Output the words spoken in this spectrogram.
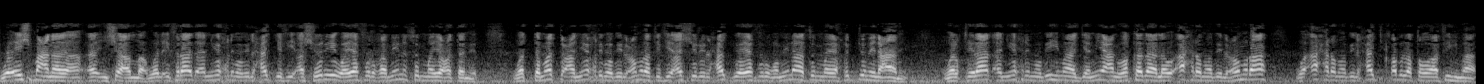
وإيش معنى إن شاء الله؟ والإفراد أن يحرم بالحج في اشهره ويفرغ منه ثم يعتمر. والتمتع أن يحرم بالعمرة في أشهر الحج ويفرغ منها ثم يحج من عام والقران أن يحرم بهما جميعا وكذا لو أحرم بالعمرة وأحرم بالحج قبل طوافهما.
